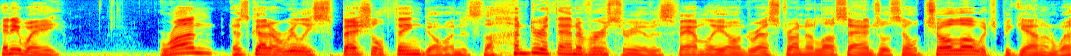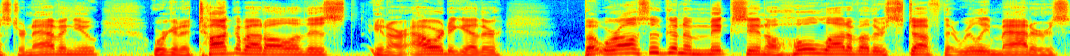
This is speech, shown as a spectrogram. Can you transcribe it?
Anyway, Ron has got a really special thing going. It's the 100th anniversary of his family owned restaurant in Los Angeles, El Cholo, which began on Western Avenue. We're going to talk about all of this in our hour together, but we're also going to mix in a whole lot of other stuff that really matters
